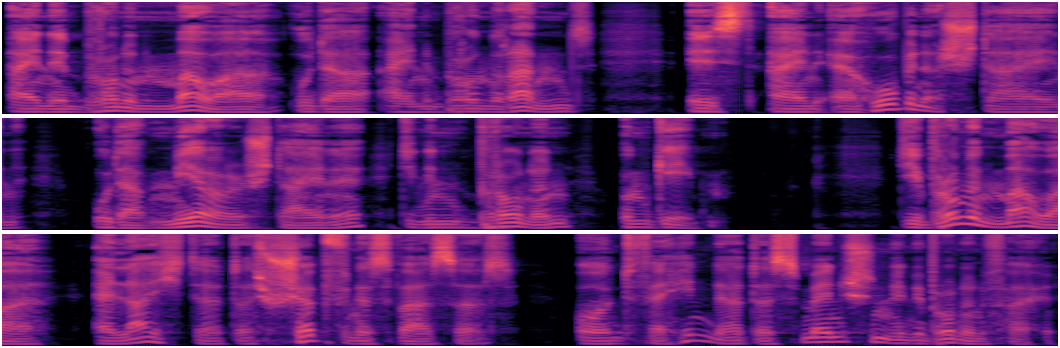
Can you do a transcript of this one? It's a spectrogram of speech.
eine Brunnenmauer oder ein Brunnenrand ist ein erhobener Stein oder mehrere Steine, die den Brunnen umgeben. Die Brunnenmauer erleichtert das Schöpfen des Wassers und verhindert, dass Menschen in den Brunnen fallen.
